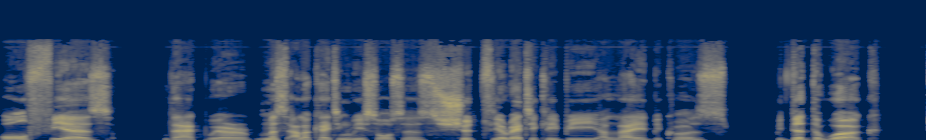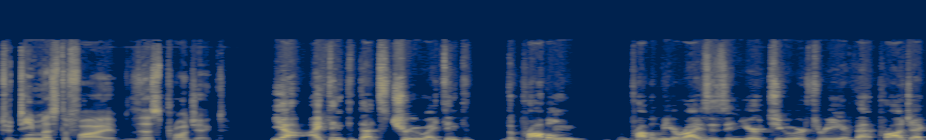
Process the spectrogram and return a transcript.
all fears that we're misallocating resources should theoretically be allayed because we did the work to demystify this project. Yeah, I think that that's true. I think that the problem probably arises in year two or three of that project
